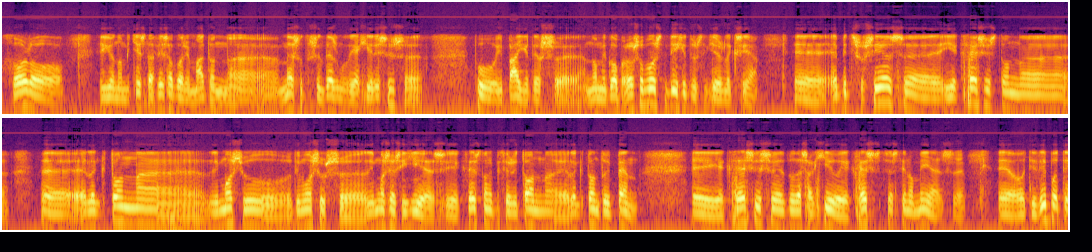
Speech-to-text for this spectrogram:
χώρο υγειονομικής ταφής απορριμμάτων μέσω του συνδέσμου διαχείρισης που υπάγεται ως νομικό πρόσωπο στην τύχη του στην κυριολεξία. Ε, επί της ουσίας οι εκθέσεις των ε, ελεγκτών ε, δημόσιου, δημόσιους, ε, δημόσιας υγείας, οι εκθέσεις των επιθεωρητών ελεγκτών του ΙΠΕΝ, οι εκθέσεις του δασαρχείου, οι εκθέσεις της αστυνομίας, οτιδήποτε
